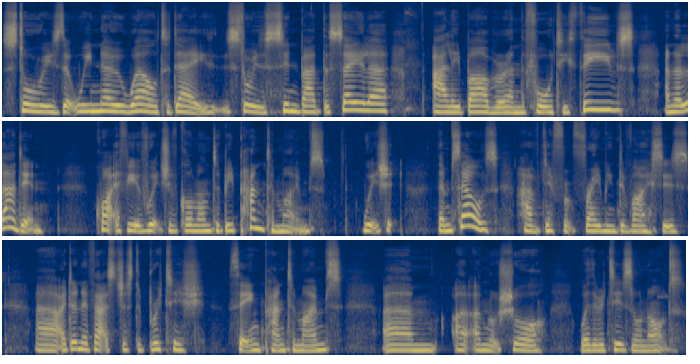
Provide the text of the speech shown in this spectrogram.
stories that we know well today stories of Sinbad the Sailor, Ali Baba and the Forty Thieves, and Aladdin, quite a few of which have gone on to be pantomimes, which themselves have different framing devices. Uh, I don't know if that's just a British thing, pantomimes. Um, I, I'm not sure whether it is or not.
